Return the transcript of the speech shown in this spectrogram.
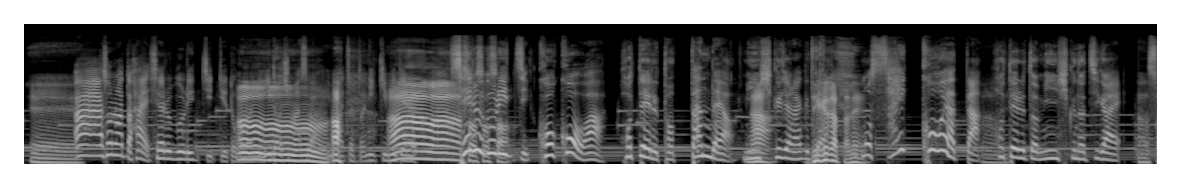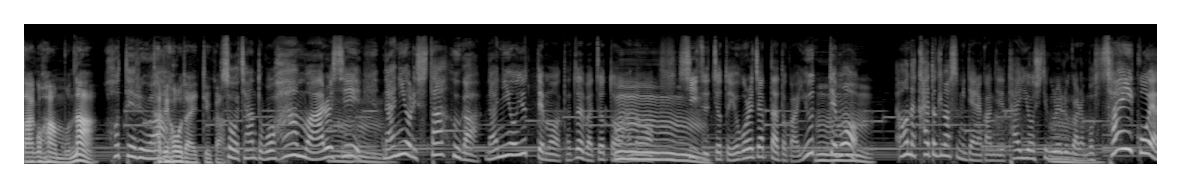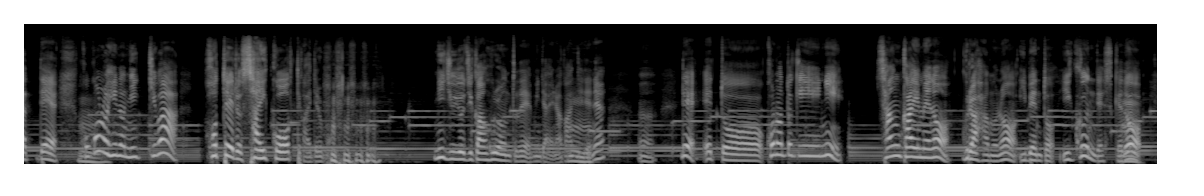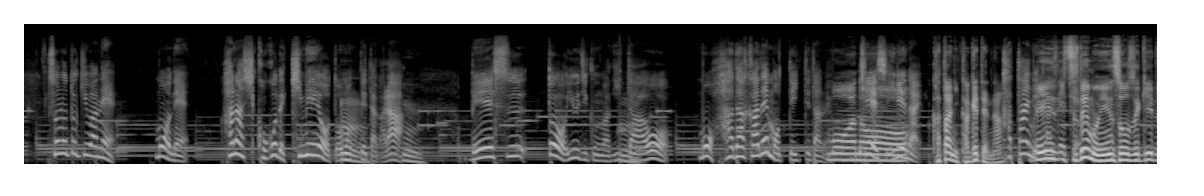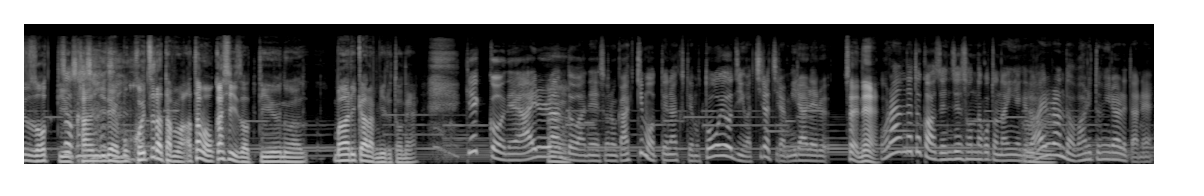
えー、あーその後はいセルブリッジっていうところに移動しますわ。今ちょっと日記見てる。セルブリッジジここはホテル取ったんだよ。民宿じゃなくて。でかかったね。もう最高やったはい。ホテルと民宿の違い。朝ごはんもなホテルは食べ放題っていうか。そうちゃんとご飯もあるし、うん。うん何よりスタッフが何を言っても例えばちょっとあのシーズちょっと汚れちゃったとか言っても、あほんなら変えときますみたいな感じで対応してくれるから、うん。もう最高やって、ここの日の日記はホテル最高って書いてるもん。24時間フロントでみたいな感じでね。うん。でえっとこの時に3回目のグラハムのイベント行くんですけど、その時はねもうね話ここで決めようと思ってたから、うんベースとユージ君はギターをもう裸で持って行ってたのよ。もうあのーケース入れない。型にかけてな。肩にいつでも演奏できるぞっていう。感じでもうこいつら多分頭おかしいぞっていうのは周りから見るとね結構ねアイルランドはね、その楽器持ってなくても東洋人はチラチラ見られる。そうやね。オランダとかは全然そんなことないんやけど、うん。アイルランドは割と見られたね。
